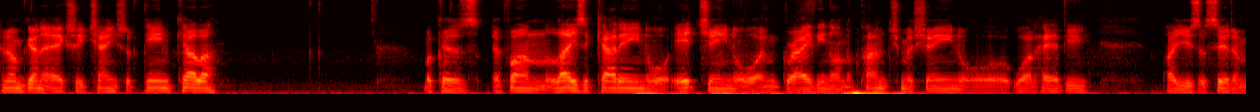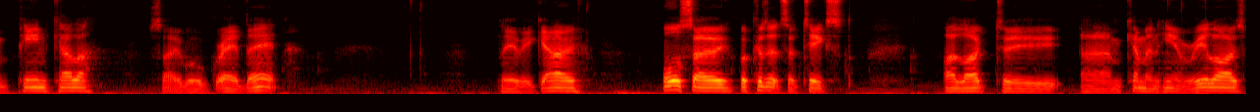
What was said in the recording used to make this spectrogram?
and I'm going to actually change the pen color because if I'm laser cutting or etching or engraving on a punch machine or what have you I use a certain pen color so we'll grab that there we go also because it's a text I like to um, come in here and realize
